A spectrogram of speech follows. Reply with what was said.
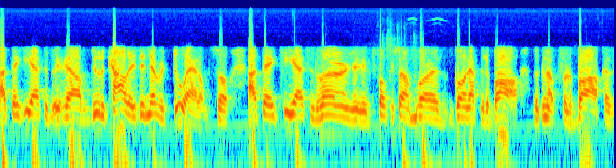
I think he has to um, do the college. They never threw at him, so I think he has to learn and focus on more going after the ball, looking up for the ball. Because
